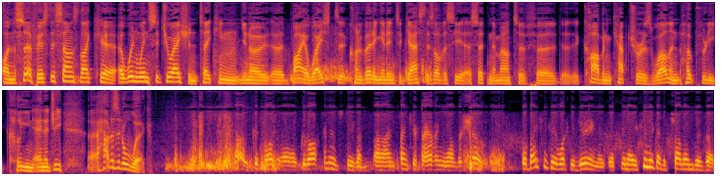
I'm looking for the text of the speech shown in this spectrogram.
on the surface, this sounds like a, win-win situation. Taking, you know, uh, bio waste, uh, converting it into gas. There's obviously a certain amount of uh, carbon capture as well, and hopefully clean energy. Uh, how does it all work? Good morning, uh, good afternoon, Stephen, uh, and thank you for having me on the show. Well, basically, what we're doing is that, you know, if you look at the challenges that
